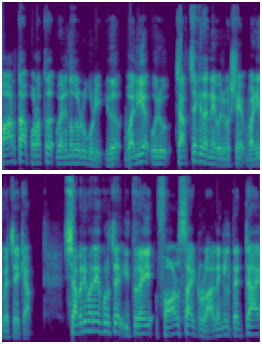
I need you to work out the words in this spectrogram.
വാർത്ത പുറത്ത് വരുന്നതോടുകൂടി ഇത് വലിയ ഒരു ചർച്ചയ്ക്ക് തന്നെ ഒരുപക്ഷെ വഴിവെച്ചേക്കാം. ശബരിമലയെക്കുറിച്ച് ഇത്രയും ഫാൾസ് ആയിട്ടുള്ള അല്ലെങ്കിൽ തെറ്റായ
